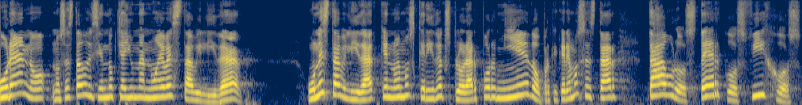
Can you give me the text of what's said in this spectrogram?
Urano nos ha estado diciendo que hay una nueva estabilidad, una estabilidad que no hemos querido explorar por miedo, porque queremos estar tauros, tercos, fijos,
